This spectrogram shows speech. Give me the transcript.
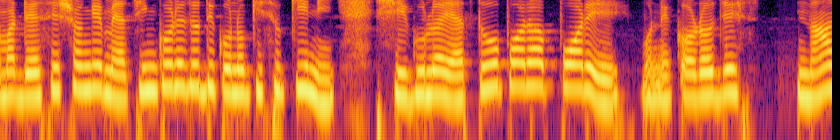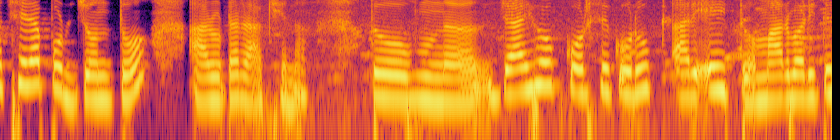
আমার ড্রেসের সঙ্গে ম্যাচিং করে যদি কোনো কিছু কিনি, সেগুলো এত পরা পরে, মনে করো যে না ছেঁড়া পর্যন্ত আর ওটা রাখে না। তো যাই হোক, করছে করুক। আর এই তো, মার বাড়িতে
